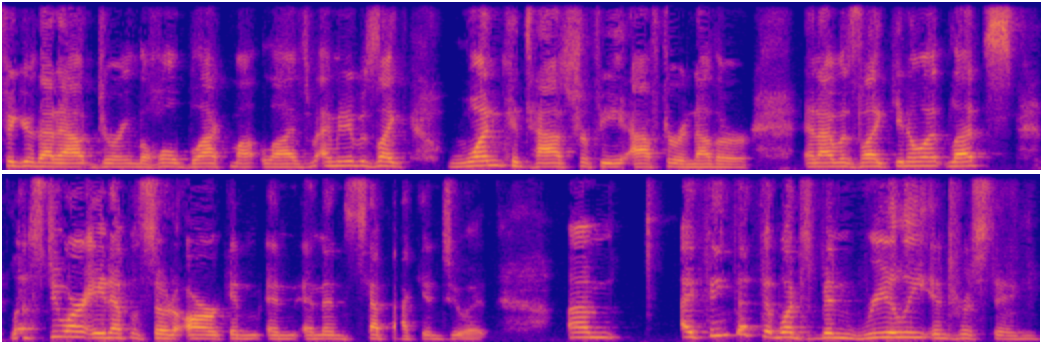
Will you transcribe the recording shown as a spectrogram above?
figure that out during the whole Black Lives. I mean, it was like one catastrophe after another, and I was like, you know what? Let's let's do our eight episode arc and and and then step back into it. Um, I think that the, what's been really interesting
